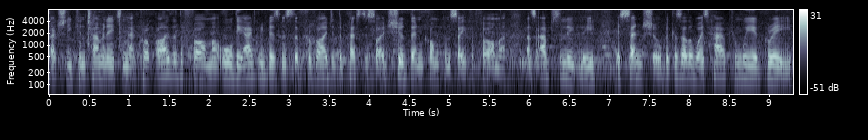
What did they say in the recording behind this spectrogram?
actually contaminating that crop, either the farmer or the agribusiness that provided the pesticide should then compensate the farmer. That's absolutely essential because otherwise how can we agree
